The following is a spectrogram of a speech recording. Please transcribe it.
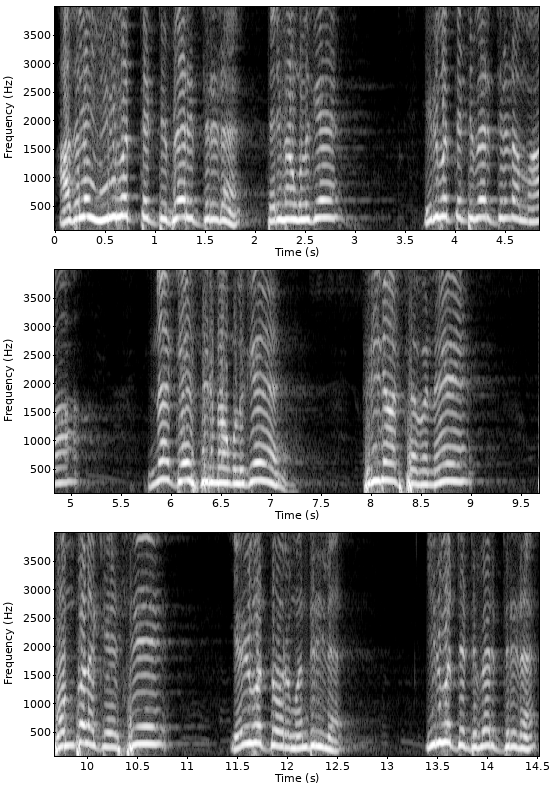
அதில் இருபத்தெட்டு பேர் திருடன். தெரியுமா உங்களுக்கு? இருபத்தெட்டு பேர் திருடம்மா. என்ன கேஸ் தெரியுமா உங்களுக்கு? த்ரீ நாட் செவனு பொம்பளை கேஸு எழுபத்தோரு மந்திரியில் இருபத்தெட்டு பேர் திருடன்.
